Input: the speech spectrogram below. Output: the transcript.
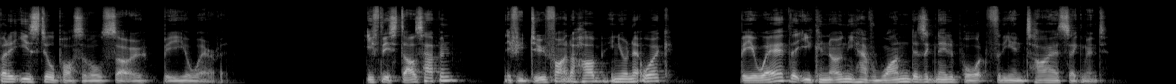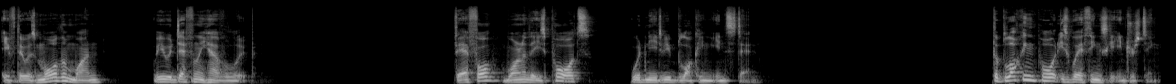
but it is still possible, so be aware of it. If this does happen, if you do find a hub in your network, be aware that you can only have one designated port for the entire segment. If there was more than one, we would definitely have a loop. Therefore, one of these ports would need to be blocking instead. The blocking port is where things get interesting.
